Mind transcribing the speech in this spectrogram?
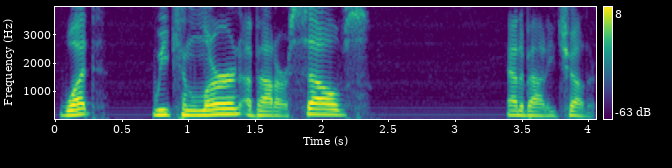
what we can learn about ourselves and about each other.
